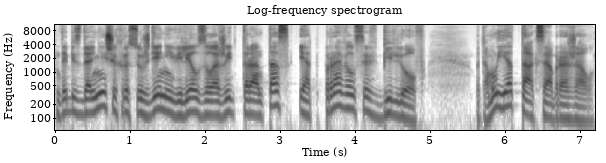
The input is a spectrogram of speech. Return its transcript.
да без дальнейших рассуждений велел заложить тарантас и отправился в Белев. Потому я так соображал.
